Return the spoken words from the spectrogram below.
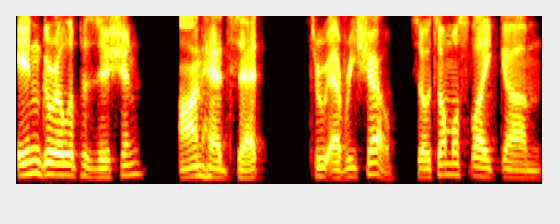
in gorilla position on headset through every show. So it's almost like um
